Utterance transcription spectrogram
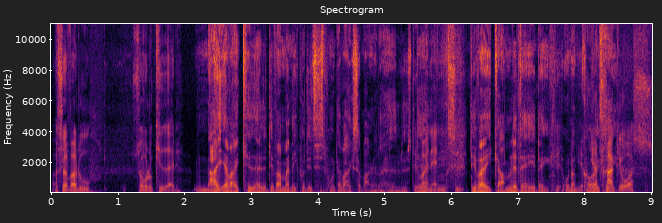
Og så var du, så var du ked af det. Nej, jeg var ikke ked af det. Det var man ikke på det tidspunkt. Der var ikke så mange, der havde lyst. Det var en anden tid. det var i gamle dage i dag, under den Jeg, kolde jeg trak krig. jo også,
